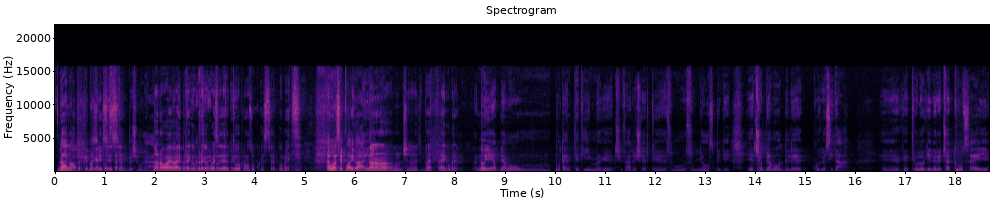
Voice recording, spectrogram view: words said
No, no, perché magari Sì, poi sì, Stefano sì. invece voleva... No, no, vai, vai, prego, prego, poi siete battute. attorno su questi argomenti. Eh, ma se vuoi vai. No, no, no, non ce vai, prego, prego. Noi abbiamo un potente team che ci fa ricerche su- sugli ospiti e abbiamo delle curiosità eh, che ti volevo chiedere. Cioè tu sei,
